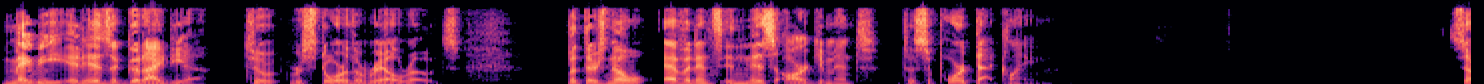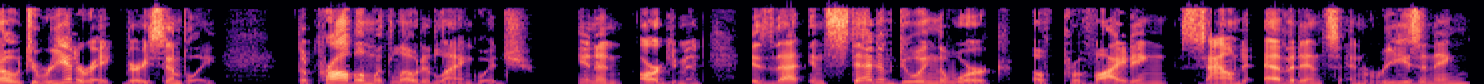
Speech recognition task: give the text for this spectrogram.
Maybe it is a good idea to restore the railroads, but there's no evidence in this argument to support that claim. So to reiterate very simply, the problem with loaded language in an argument is that instead of doing the work of providing sound evidence and reasoning,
